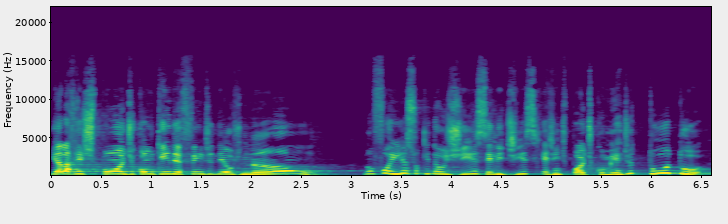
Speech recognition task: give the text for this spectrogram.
E ela responde, como quem defende Deus: Não, Não foi isso que Deus disse. Ele disse que a gente pode comer de tudo,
